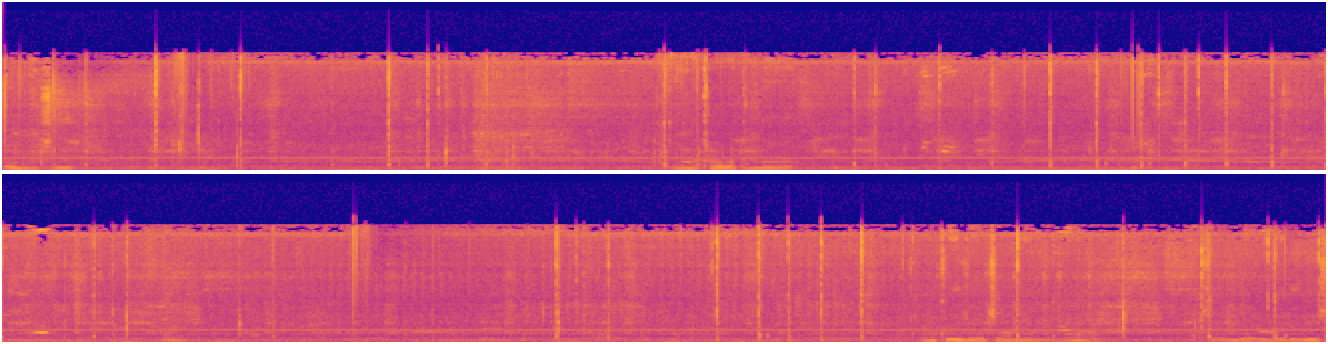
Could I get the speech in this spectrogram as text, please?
Holy shit. Damn, the car about to blow up. Cruising with y'all niggas, man. So you this.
